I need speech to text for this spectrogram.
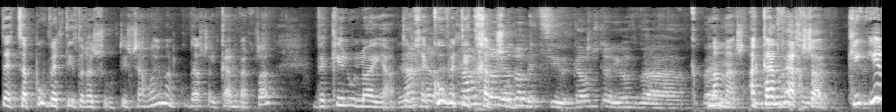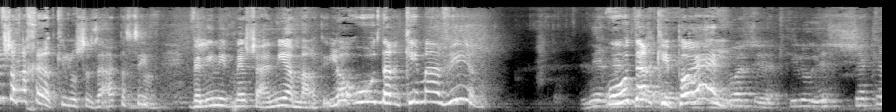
תצפו ותדרשו. תישארו עם הנקודה של כאן ועכשיו. וכאילו לא היה. תרחקו ותתחדשו. כמה שאתה להיות במציאות, כמה שאתה להיות ב... ממש, הכאן ועכשיו. כי אי אפשר אחרת, כאילו שזה את עשית. ולי נדמה שאני אמרתי, לא, הוא דרכי מעביר. הוא דרכי פועל. כאילו, יש שקר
